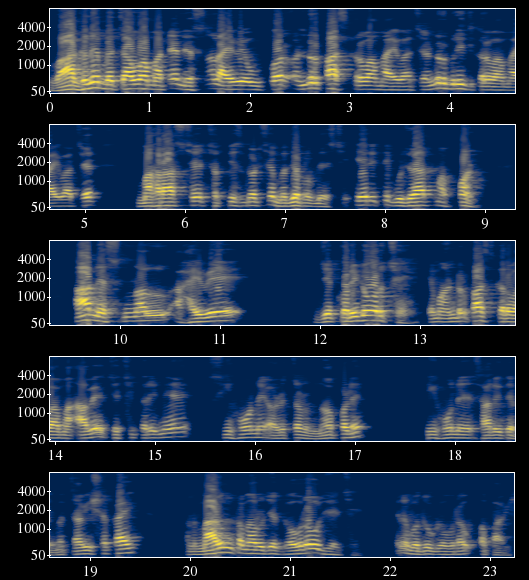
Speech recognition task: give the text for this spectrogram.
વાઘને બચાવવા માટે નેશનલ હાઈવે ઉપર અંડરપાસ કરવામાં આવ્યા છે, અંડરબ્રિજ કરવામાં આવ્યા છે, મહારાષ્ટ્ર છે, છત્તીસગઢ છે, મધ્યપ્રદેશ છે. એ રીતે ગુજરાતમાં પણ આ નેશનલ હાઈવે જે કોરિડોર છે એમાં અંડરપાસ કરવામાં આવે, જેથી કરીને સિંહોને અડચણ ન પડે, સિંહોને સારી રીતે બચાવી શકાય અને મારું તમારું જે ગૌરવ જે છે એને વધુ ગૌરવ અપાવી શકાય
